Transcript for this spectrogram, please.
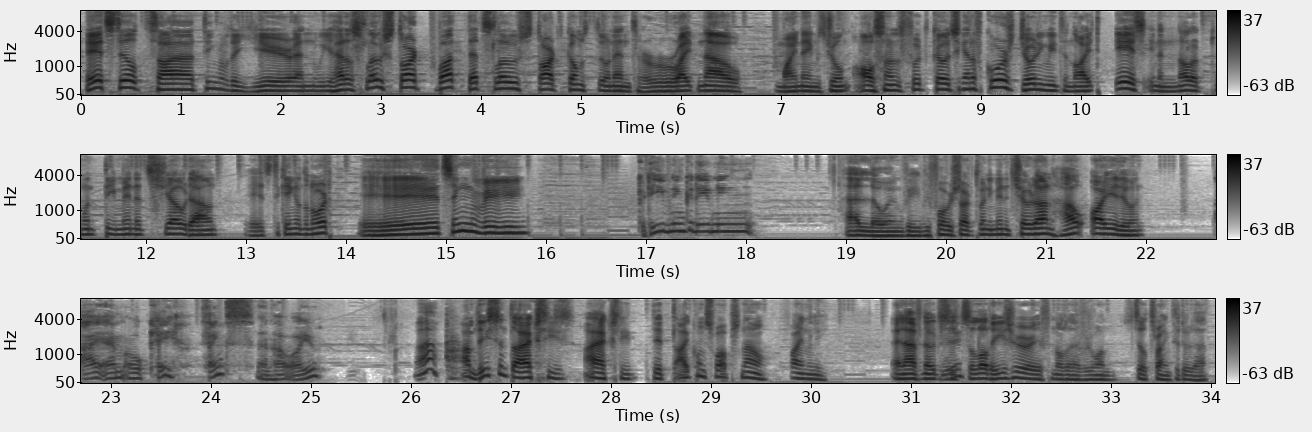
It's still uh, team of the year, and we had a slow start, but that slow start comes to an end right now. My name is John, also known as Coaching, and of course, joining me tonight is in another 20 minute showdown. It's the King of the North. It's Ingvi. Good evening, good evening. Hello, Ingvi. Before we start 20 minute showdown, how are you doing? I am okay, thanks. And how are you? Ah, I'm decent. I actually, I actually did icon swaps now, finally, and I've noticed Really? it's a lot easier if not everyone still trying to do that.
